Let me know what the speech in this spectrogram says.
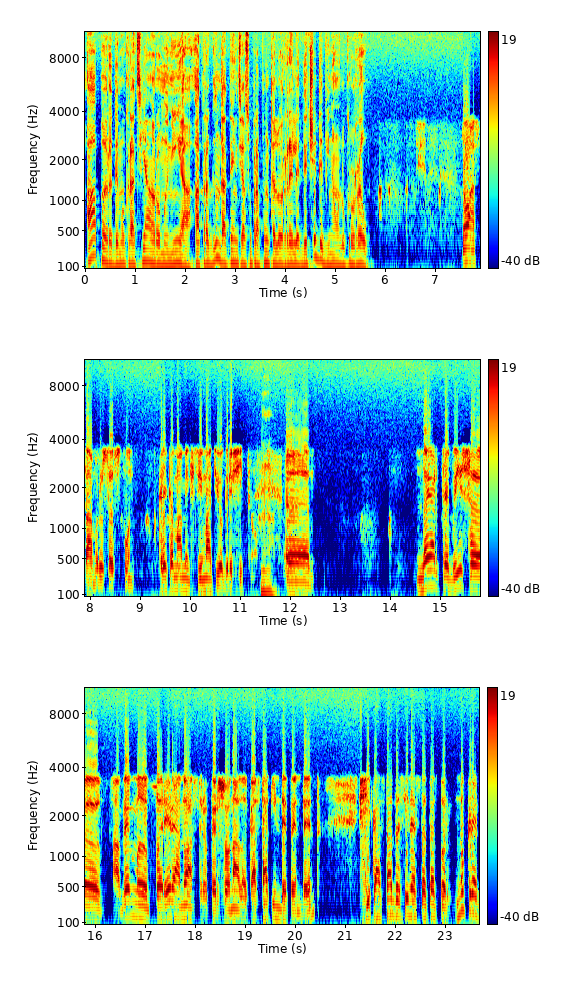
apără democrația în România, atrăgând atenția asupra punctelor rele, de ce devine un lucru rău? Nu asta am vrut să spun. Cred că m-am exprimat eu greșit. Mhm. Uh, noi ar trebui să avem uh, părerea noastră personală ca stat independent și ca stat de sine stătător. Nu cred,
